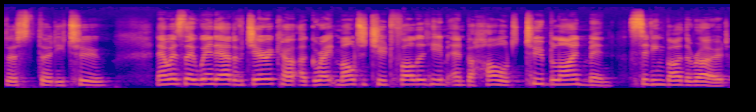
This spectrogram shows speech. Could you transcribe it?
verse 32. Now, as they went out of Jericho, a great multitude followed him, and behold, two blind men sitting by the road.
